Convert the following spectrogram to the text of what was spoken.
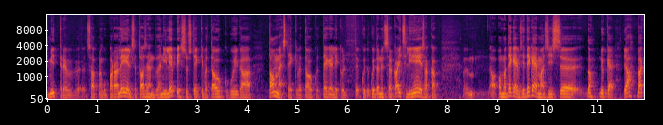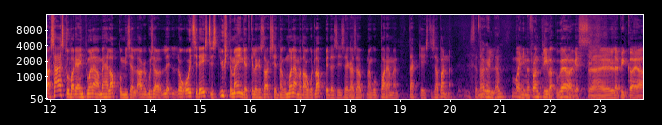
Dmitrijev saab nagu paralleelselt asendada nii lepistust tekkivat auku kui ka tammes tekkivat auku, et tegelikult kui, kui ta nüüd seal kaitseliini ees hakkab oma tegevusi tegema, siis noh, niisugune jah, väga säästuvariant mõlema mehe lappumisel, aga kui sa otsid Eestist ühte mängijat, kellega sa saaksid nagu mõlemad augud lappida, siis ega sa nagu paremat täkki Eesti saa panna. seda küll, jah. mainime Frank Liivaku ka ära, kes üle pika aja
